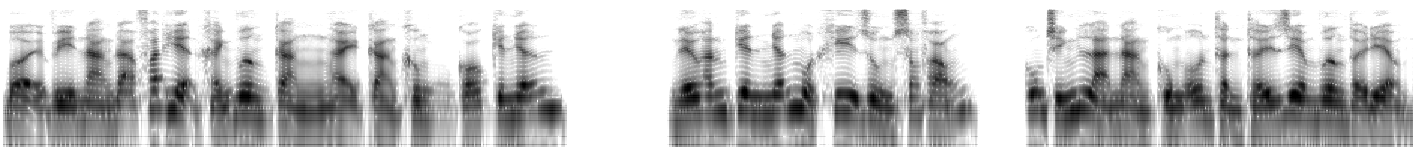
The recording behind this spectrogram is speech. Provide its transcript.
bởi vì nàng đã phát hiện Khánh Vương càng ngày càng không có kiên nhẫn. Nếu hắn kiên nhẫn một khi dùng song phóng, cũng chính là nàng cùng ôn thần thấy Diêm Vương thời điểm.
